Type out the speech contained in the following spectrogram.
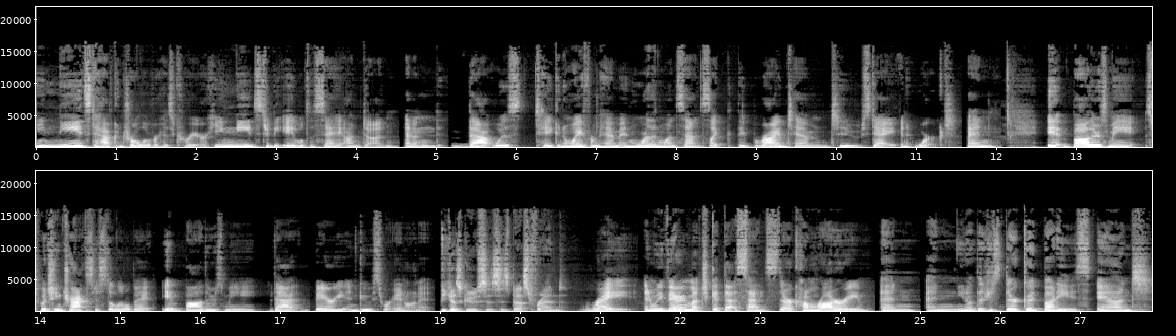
he needs to have control over his career. He needs to be able to say, I'm done. And that was taken away from him in more than one sense. Like they bribed him to stay, and it worked. And it bothers me, switching tracks just a little bit, it bothers me that Barry and Goose were in on it. Because Goose is his best friend. Right. And we very much get that sense their camaraderie and and you know, they're just they're good buddies and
